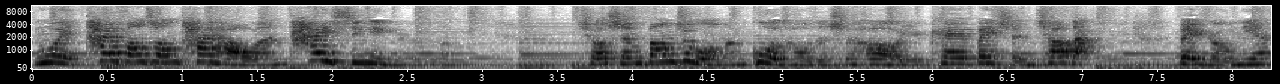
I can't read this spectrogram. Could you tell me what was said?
因为太放松、太好玩、太吸引人了。求神帮助我们过头的时候，也可以被神敲打、被揉捏、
